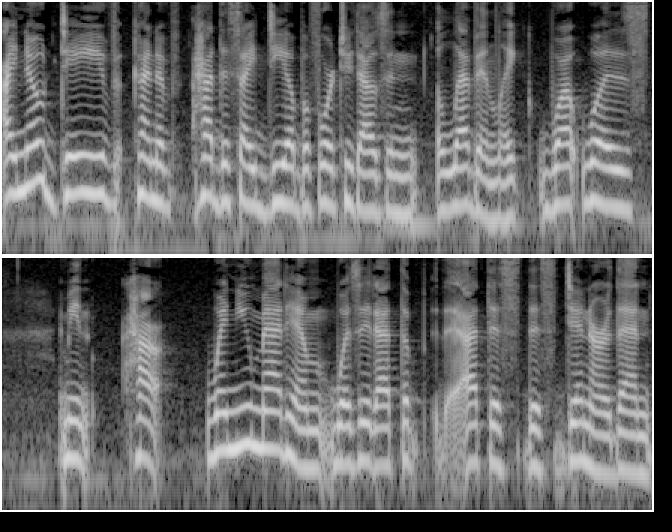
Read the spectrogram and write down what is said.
I know Dave kind of had this idea before 2011. Like, what was? I mean, how when you met him, was it at the at this this dinner? Then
